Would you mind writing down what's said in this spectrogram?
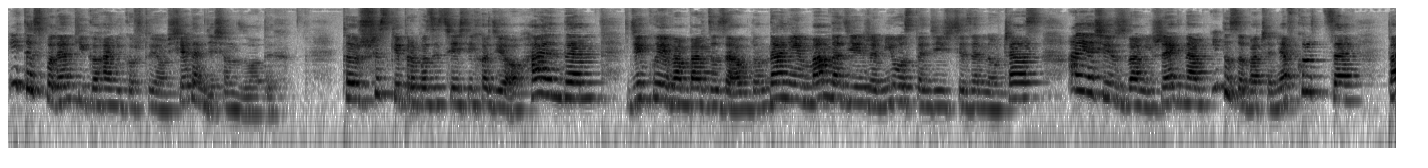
I te spodenki, kochani, kosztują 70 zł. To już wszystkie propozycje, jeśli chodzi o H&M. Dziękuję Wam bardzo za oglądanie. Mam nadzieję, że miło spędziliście ze mną czas, a ja się już z Wami żegnam i do zobaczenia wkrótce. Pa!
